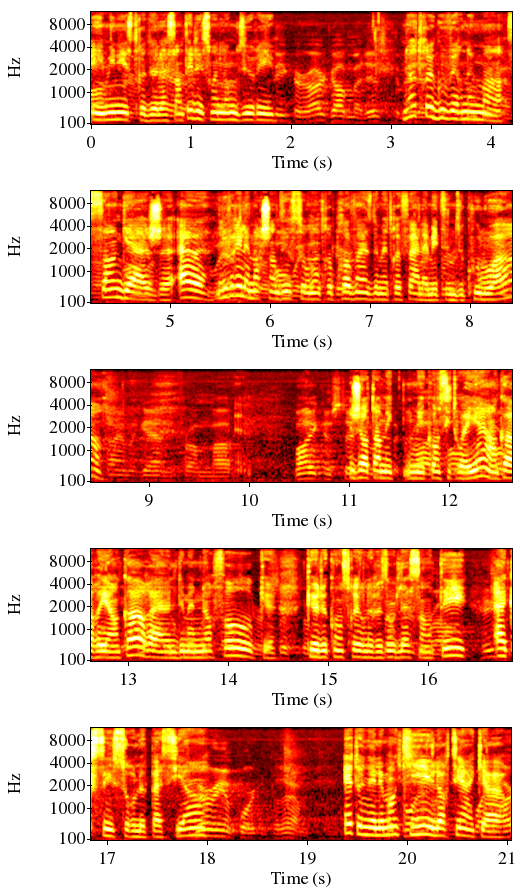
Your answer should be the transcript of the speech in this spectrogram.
et ministre de la Santé et des soins de longue durée. Notre gouvernement s'engage à livrer les marchandises sur notre province de mettre fin à la médecine du couloir J'entends mes, concitoyens encore et encore à Alderman Norfolk que de construire le réseau de la santé axé sur le patient est un élément qui leur tient à cœur.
